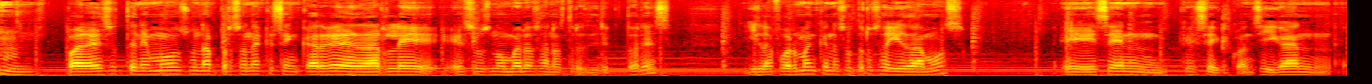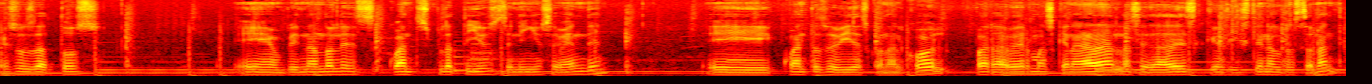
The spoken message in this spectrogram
Para eso tenemos una persona que se encarga de darle esos números a nuestros directores y la forma en que nosotros ayudamos es en que se consigan esos datos eh, brindándoles cuántos platillos de niños se venden, eh, cuántas bebidas con alcohol, para ver más que nada las edades que asisten al restaurante.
